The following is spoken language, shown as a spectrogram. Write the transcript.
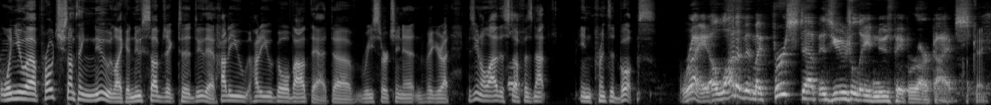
when you approach something new, like a new subject to do that, how do you how do you go about that? Uh, researching it and figure out because you know a lot of this stuff is not in printed books. Right. A lot of it, my first step is usually newspaper archives. Okay.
